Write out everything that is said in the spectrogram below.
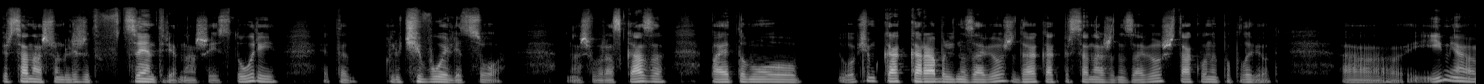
персонаж, он лежит в центре нашей истории, это ключевое лицо нашего рассказа, поэтому в общем, как корабль назовешь, да, как персонажа назовешь, так он и поплывет. А, имя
